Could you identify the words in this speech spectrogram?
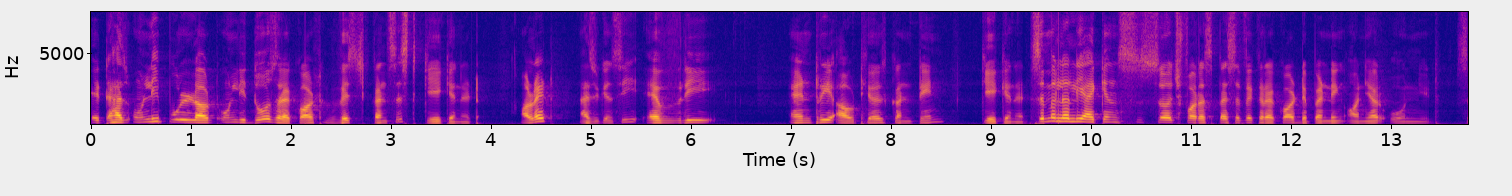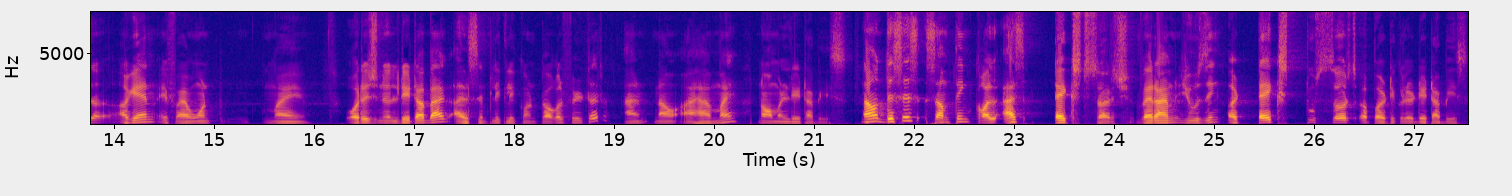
it has only pulled out only those records which consist cake in it. Alright as you can see every entry out here contain cake in it. Similarly I can search for a specific record depending on your own need so again if I want my original data bag I'll simply click on toggle filter and now I have my normal database now this is something called as text search where I'm using a text to search a particular database.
